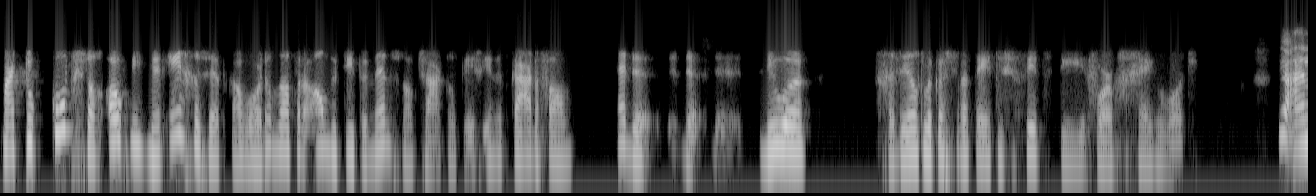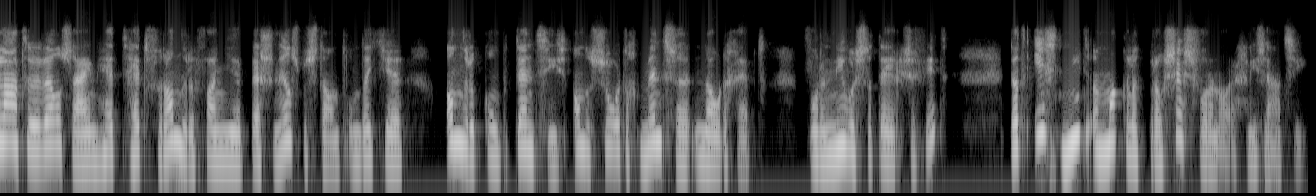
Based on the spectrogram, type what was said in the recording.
Maar toekomstig ook niet meer ingezet kan worden omdat er een ander type mens noodzakelijk is in het kader van hè, de, de, de nieuwe gedeeltelijke strategische fit die vormgegeven wordt. Ja, en laten we wel zijn, het, het veranderen van je personeelsbestand, omdat je andere competenties, andersoortig mensen nodig hebt voor een nieuwe strategische fit, dat is niet een makkelijk proces voor een organisatie.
